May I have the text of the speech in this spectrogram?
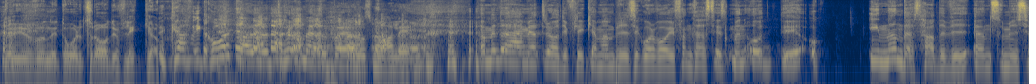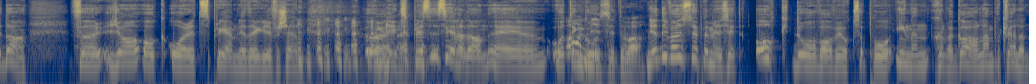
Du har ju vunnit årets radioflicka. Kan vi gå ett varv runt rummet och börja hos Malin? Ja men det här med att radioflickan vann pris igår var ju fantastiskt. Men och det, och innan dess hade vi en så mysig dag. För jag och årets programledare Gry Forssell umgicks precis hela dagen. Eh, åt Vad en god... mysigt det var. Ja det var supermysigt. Och då var vi också på, innan själva galan på kvällen.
